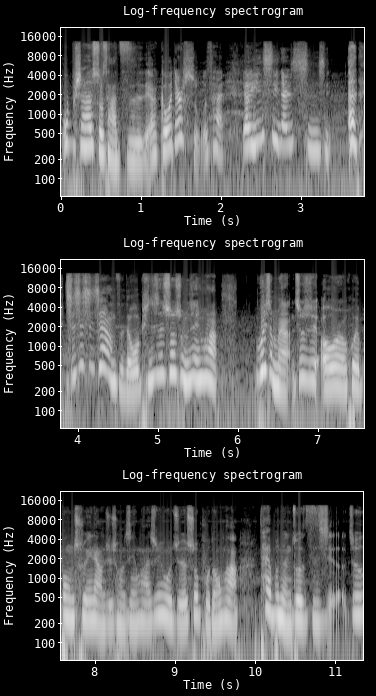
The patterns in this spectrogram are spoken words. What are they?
我不晓得说啥子，要给我点素材，要引起一点情绪。哎，其实是这样子的，我平时说重庆话，为什么呀？就是偶尔会蹦出一两句重庆话，是因为我觉得说普通话太不能做自己了。就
